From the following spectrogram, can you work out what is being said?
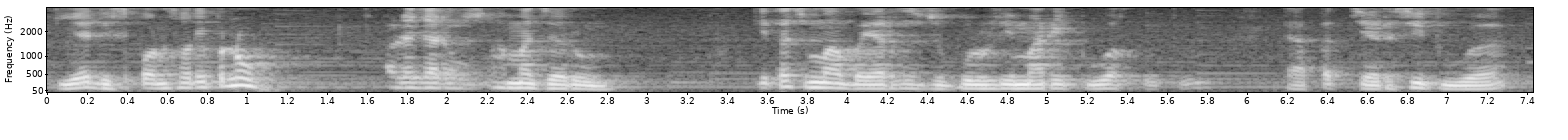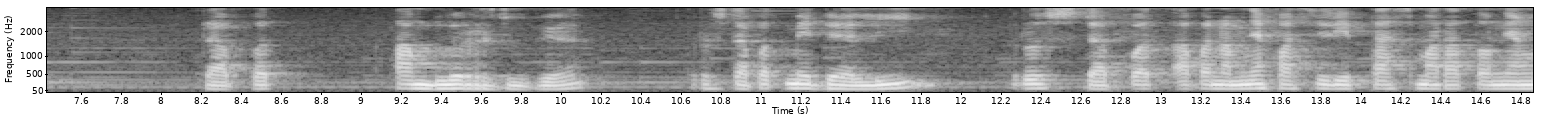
dia disponsori penuh Udah jarum. sama Jarum. Kita cuma bayar 75.000 ribu waktu itu. Dapat jersey 2, dapat tumbler juga, terus dapat medali, terus dapat apa namanya fasilitas maraton yang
